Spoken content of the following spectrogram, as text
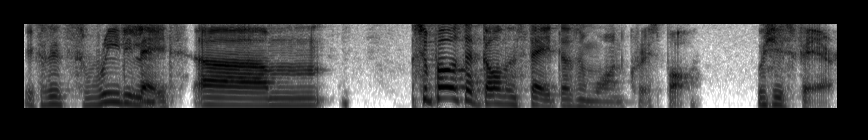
because it's really late. Um, suppose that Golden State doesn't want Chris Paul, which is fair.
